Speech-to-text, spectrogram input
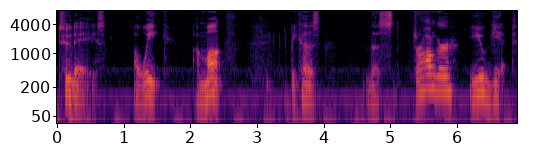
two days, a week, a month, because the stronger you get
